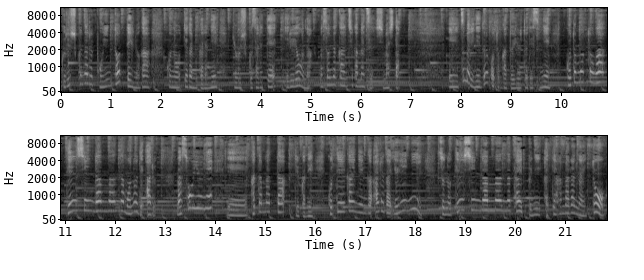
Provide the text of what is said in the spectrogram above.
苦しくなるポイントっていうのが、この手紙からね、凝縮されているような、まあ、そんな感じがまずしました。えー、つまりね、どういうことかというとですね、子供とは天真爛漫なものである。まあそういうね、えー、固まったっていうかね、固定概念があるがゆえに、その天真爛漫なタイプに当てはまらないと、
